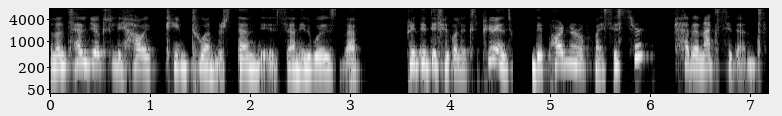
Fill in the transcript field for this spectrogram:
And I'll tell you actually how I came to understand this. And it was a pretty difficult experience. The partner of my sister had an accident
